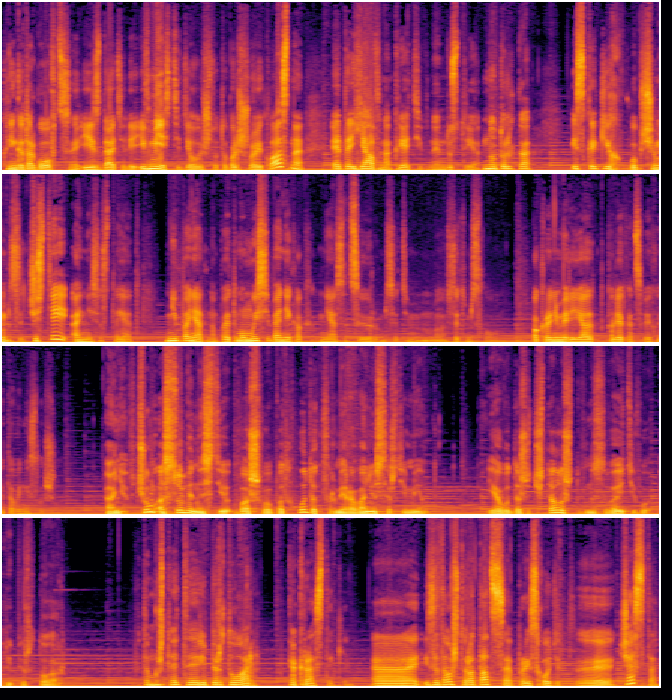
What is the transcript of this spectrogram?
книготорговцы и издатели, и вместе делают что-то большое и классное, это явно креативная индустрия. Но только из каких, в общем, частей они состоят, непонятно. Поэтому мы себя никак не ассоциируем с этим, с этим словом. По крайней мере, я от коллег от своих этого не слышала. Аня, в чем особенности вашего подхода к формированию ассортимента? Я вот даже читала, что вы называете его репертуар. Потому что это репертуар как раз-таки. Э, из-за того, что ротация происходит э, часто,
